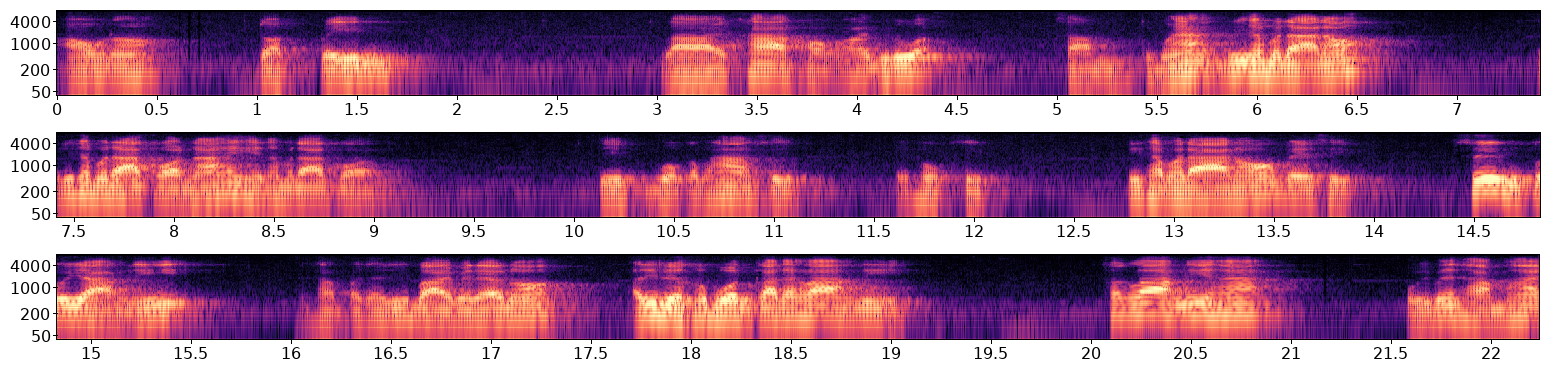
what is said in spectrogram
เอาเนาะ dot print ลายค่าของอะไรไม่รู้อะซัมถูกไหมฮะนี่ธรรมดาเนาะ นนี้ธรรมดาก่อนนะ ให้เห็นธรรมดาก่อนสิบบวกกับห้าสิบเป็นหกสิบนี่ธรรมดาเนาะเบสิกซึ่งตัวอย่างนี้นะครับอาจารย์อธิบายไปแล้วเนาะอันนี้เหลือขบวนการข้างล่างนี่ ข้างล่างนี่ฮะผมไม่ได้ทำให้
